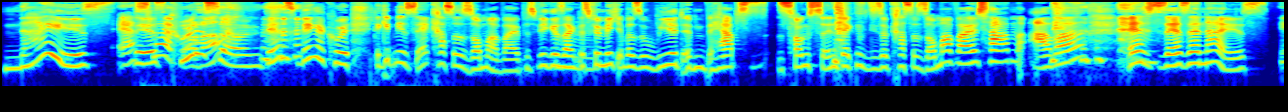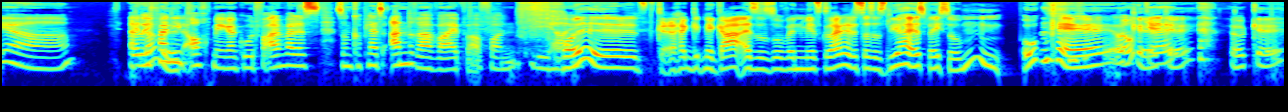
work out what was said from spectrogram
Nice. Er der ist cool, oder? der Song. Der ist mega cool. Der gibt mir sehr krasse Sommer-Vibes. Wie gesagt, Mhm. ist für mich immer so weird, im Herbst Songs zu entdecken, die so krasse Sommer-Vibes haben, aber er ist sehr, sehr nice. Ja. Also ich fand it. ihn auch mega gut, vor allem weil es so ein komplett anderer Vibe war von Lihai. Voll. Das gibt mir gar, also so, wenn du mir jetzt gesagt hättest, dass es Lihai ist, wäre ich so, hm, okay, okay, okay, Okay. okay.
